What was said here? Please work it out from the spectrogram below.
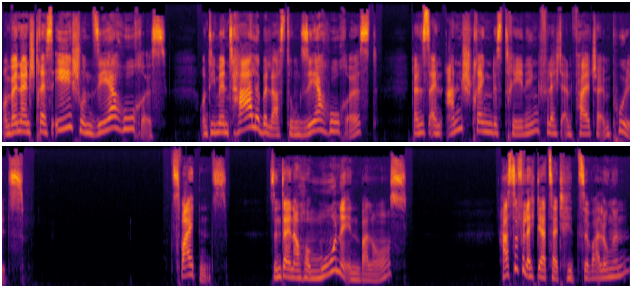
Und wenn dein Stress eh schon sehr hoch ist und die mentale Belastung sehr hoch ist, dann ist ein anstrengendes Training vielleicht ein falscher Impuls. Zweitens, sind deine Hormone in Balance? Hast du vielleicht derzeit Hitzewallungen?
